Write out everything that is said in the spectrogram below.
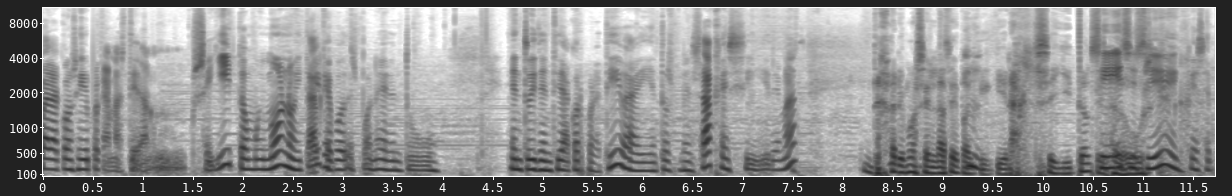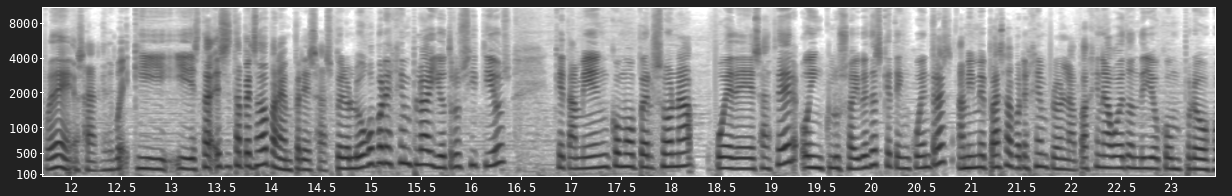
para conseguir, porque además te dan un sellito muy mono y tal que puedes poner en tu en tu identidad corporativa y en tus mensajes y demás. Dejaremos enlace para el que quiera el sellito. Que Mm. Sí, sí, busque. sí, que se puede. O sea, que se puede- y, y está, está pensado para empresas. Pero luego, por ejemplo, hay otros sitios que también como persona puedes hacer o incluso hay veces que te encuentras. A mí me pasa, por ejemplo, en la página web donde yo compro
